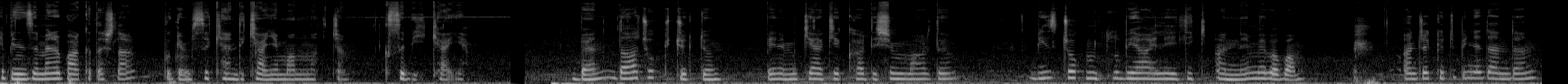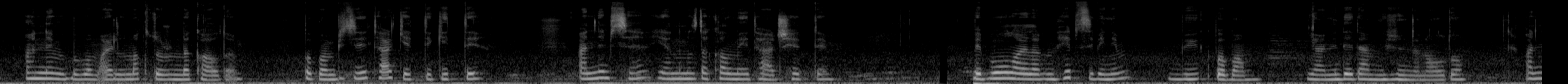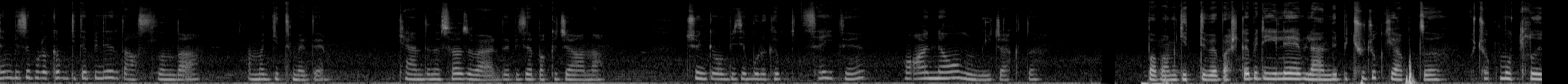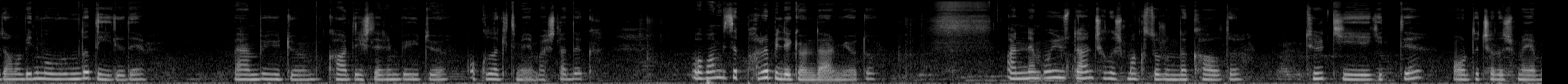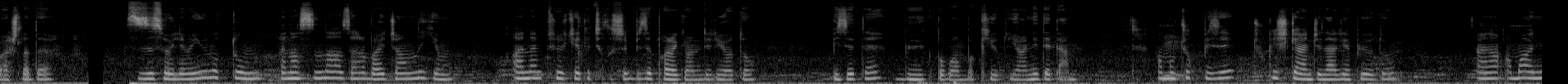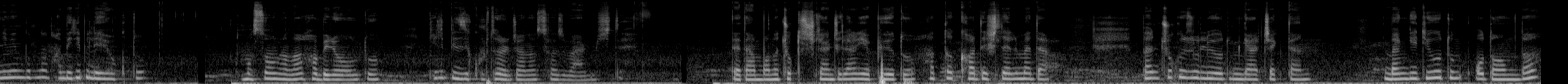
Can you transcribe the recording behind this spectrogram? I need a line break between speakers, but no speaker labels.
Hepinize merhaba arkadaşlar. Bugün size kendi hikayemi anlatacağım. Kısa bir hikaye. Ben daha çok küçüktüm. Benim iki erkek kardeşim vardı. Biz çok mutlu bir aileydik. Annem ve babam. Ancak kötü bir nedenden annem ve babam ayrılmak zorunda kaldı. Babam bizi terk etti gitti. Annem ise yanımızda kalmayı tercih etti. Ve bu olayların hepsi benim büyük babam yani dedem yüzünden oldu. Annem bizi bırakıp gidebilirdi aslında ama gitmedi. Kendine söz verdi bize bakacağına. Çünkü o bizi bırakıp gitseydi o anne olmayacaktı. Babam gitti ve başka biriyle evlendi. Bir çocuk yaptı. O çok mutluydu ama benim umurumda değildi. Ben büyüdüm, kardeşlerim büyüdü, okula gitmeye başladık. Babam bize para bile göndermiyordu. Annem o yüzden çalışmak zorunda kaldı. Türkiye'ye gitti, orada çalışmaya başladı. Size söylemeyi unuttum. Ben aslında Azerbaycanlıyım. Annem Türkiye'de çalışıp bize para gönderiyordu. Bize de büyük babam bakıyordu yani dedem. Ama çok bize çok işkenceler yapıyordu. Yani ama annemin bundan haberi bile yoktu. Ama sonralar haberi oldu. Gelip bizi kurtaracağına söz vermişti. Dedem bana çok işkenceler yapıyordu. Hatta kardeşlerime de. Ben çok üzülüyordum gerçekten. Ben gidiyordum odamda.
